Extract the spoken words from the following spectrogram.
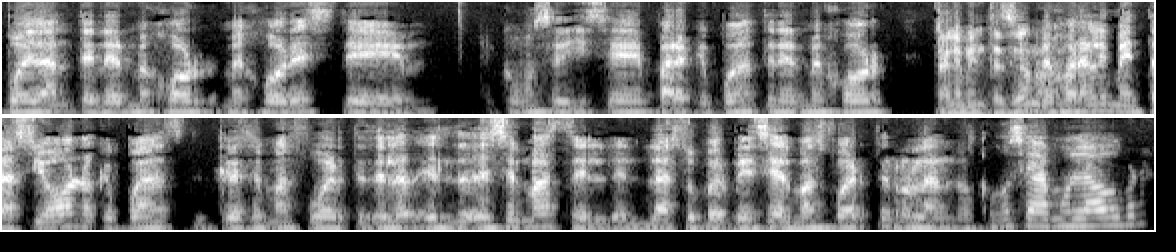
puedan tener mejor mejor este ¿cómo se dice? Para que puedan tener mejor Alimentación. ¿no? mejor alimentación o que puedan crecer más fuertes. Es, la- es- es el más el- el- la supervivencia del más fuerte, Rolando. ¿Cómo se llama la obra?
